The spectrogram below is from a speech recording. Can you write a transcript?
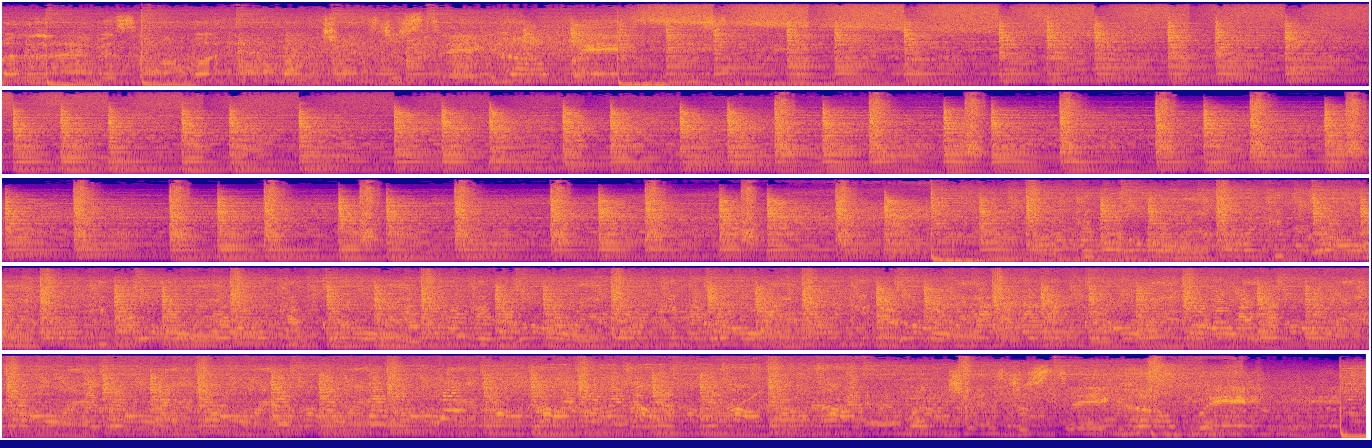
my life is over and my chance to take her wings. just take her wing.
